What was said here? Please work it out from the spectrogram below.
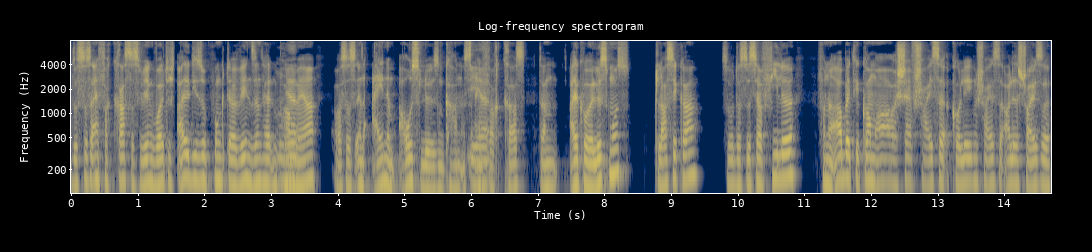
Das ist einfach krass, deswegen wollte ich all diese Punkte erwähnen, sind halt ein paar ja. mehr. Was es in einem auslösen kann, ist ja. einfach krass. Dann Alkoholismus, Klassiker. So, das ist ja viele, von der Arbeit gekommen, oh, Chef scheiße, Kollegen scheiße, alles scheiße.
